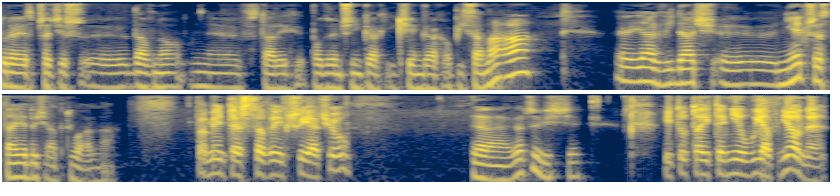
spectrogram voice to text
która jest przecież e, dawno e, w starych podręcznikach i księgach opisana, a e, jak widać nie przestaje być aktualna. Pamiętasz Sowy i Przyjaciół? Tak, oczywiście. I tutaj te nieujawnione,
